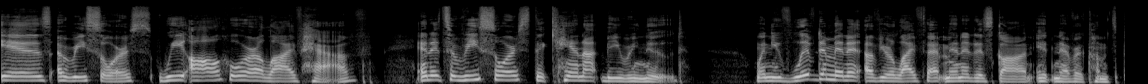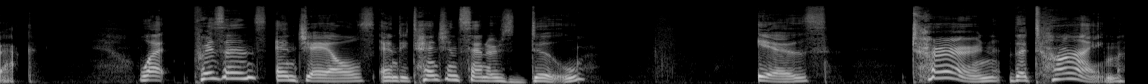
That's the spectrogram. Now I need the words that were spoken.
is a resource we all who are alive have, and it's a resource that cannot be renewed. When you've lived a minute of your life, that minute is gone, it never comes back. What prisons and jails and detention centers do is turn the time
